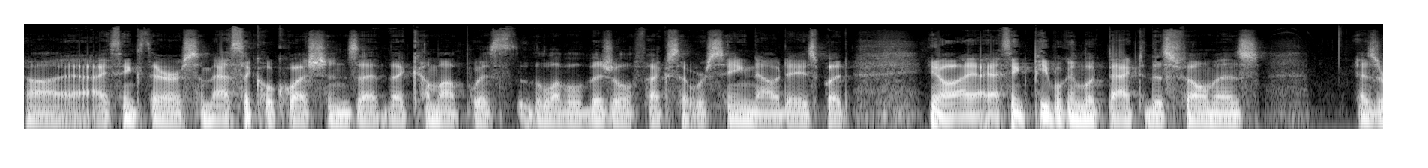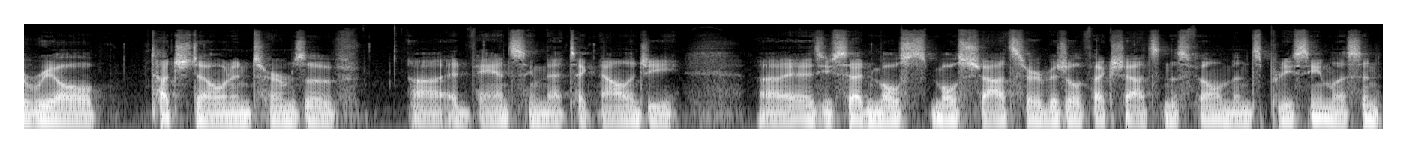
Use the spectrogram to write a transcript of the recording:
Uh, I think there are some ethical questions that, that come up with the level of visual effects that we're seeing nowadays. But you know, I, I think people can look back to this film as as a real touchstone in terms of uh, advancing that technology uh, as you said, most most shots are visual effects shots in this film, and it's pretty seamless. And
